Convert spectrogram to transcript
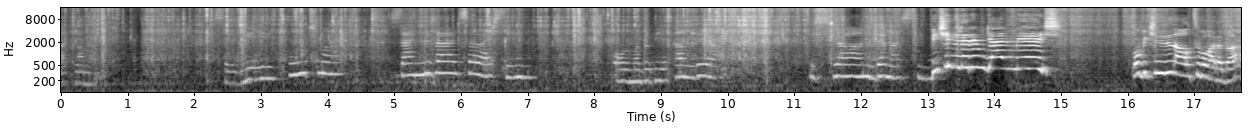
saklamak. Sevmeyi unutma, sen güzel seversin. Olmadı diye Tanrı'ya isyan edemezsin. Bikinilerim gelmiş. O bikininin altı bu arada.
